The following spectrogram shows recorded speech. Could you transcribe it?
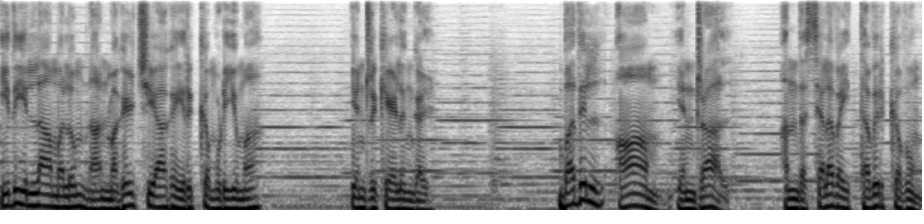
இது இல்லாமலும் நான் மகிழ்ச்சியாக இருக்க முடியுமா? என்று கேளுங்கள். பதில் ஆம் என்றால் அந்த செலவை தவிர்க்கவும்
